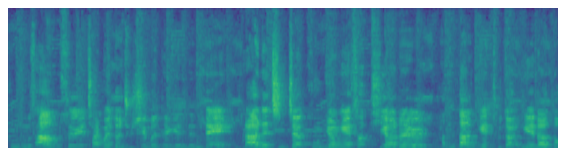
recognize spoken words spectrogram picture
03 수위 참여도 주시면 되겠는데 나는 진짜 공경에서 티어를 한 단계 두 단계라도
